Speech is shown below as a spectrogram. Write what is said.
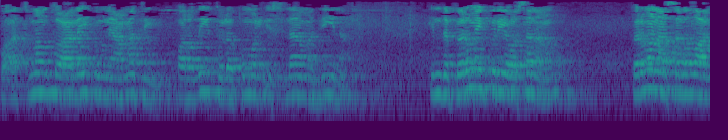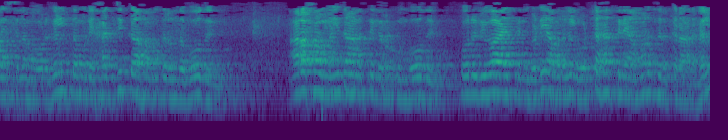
وأتممت عليكم نعمتي ورضيت لكم الإسلام دينا இந்த பெருமைக்குரிய வசனம் பெருமானார் ஸல்லல்லாஹு அலைஹி வஸல்லம் அவர்கள் தம்முடைய ஹஜ்ஜுக்காக வந்திருந்த போது அரஃபா மைதானத்தில் இருக்கும்போது ஒரு ரிவாயத்தின்படி அவர்கள் ஒட்டகத்திலே அமர்ந்திருக்கிறார்கள்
